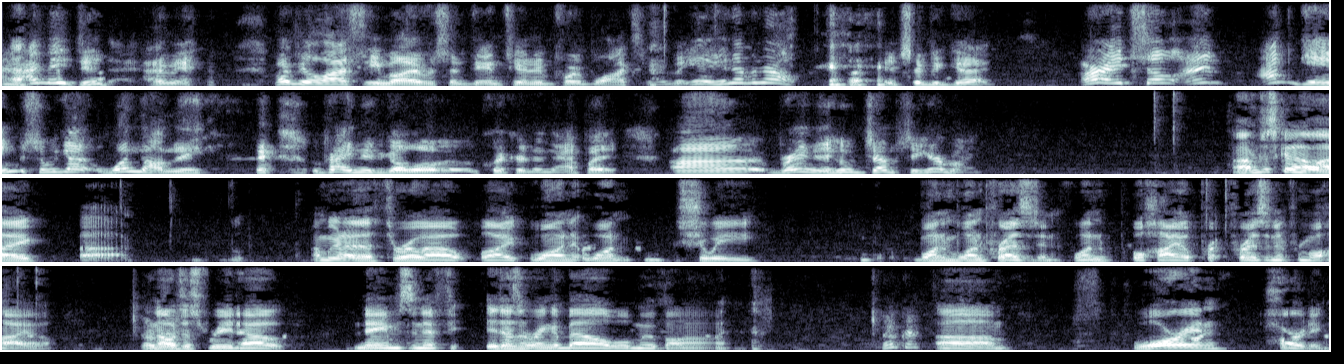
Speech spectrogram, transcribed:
I may do that. I mean, might be the last email I ever sent Dan Tierney before he blocks me, but you know, you never know. it should be good. All right, so I'm I'm game. So we got one nominee. we probably need to go a little quicker than that. But uh, Brandon, who jumps to your mind? I'm just gonna like. Uh, I'm gonna throw out like one one. Should we? One one president, one Ohio pre- president from Ohio, and I'll just read out names, and if it doesn't ring a bell, we'll move on. Okay. Um, Warren Harding.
